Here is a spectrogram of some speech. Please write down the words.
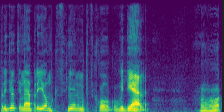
придете на прием к семейному психологу. В идеале. Вот.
